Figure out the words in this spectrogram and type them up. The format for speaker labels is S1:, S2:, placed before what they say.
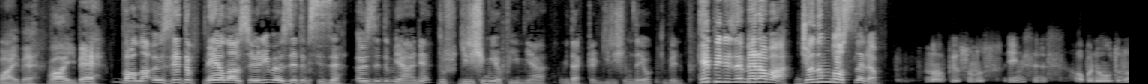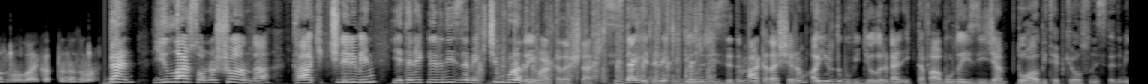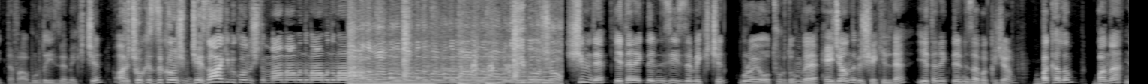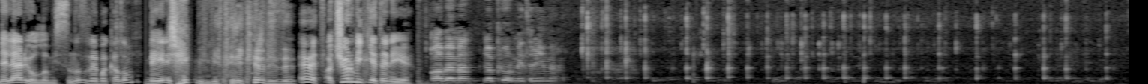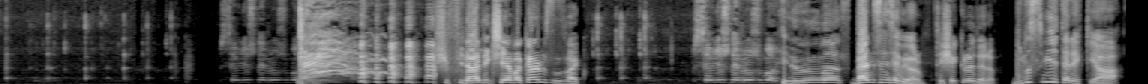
S1: Vay be. Vay be. Valla özledim. Ne yalan söyleyeyim özledim sizi. Özledim yani. Dur girişimi yapayım ya. Bir dakika girişim de yok ki benim. Hepinize merhaba. Canım dostlarım.
S2: Ne yapıyorsunuz? İyi misiniz? Abone oldunuz mu? Like attınız mı?
S1: Ben yıllar sonra şu anda takipçilerimin yeteneklerini izlemek için buradayım arkadaşlar. Sizden yetenek videoları izledim. Arkadaşlarım ayırdı bu videoları. Ben ilk defa burada izleyeceğim. Doğal bir tepki olsun istedim. İlk defa burada izlemek için. Ay çok hızlı konuştum. Ceza gibi konuştum. Mamamını mamını mamını. Şimdi yeteneklerinizi izlemek için buraya oturdum ve heyecanlı bir şekilde yeteneklerinize bakacağım. Bakalım bana neler yollamışsınız ve bakalım beğenecek miyim yeteneklerinizi. Evet açıyorum ilk yeteneği.
S3: Abi hemen yapıyorum yeteneğimi. Seviyorsun Ebru'su bu.
S1: Şu finaldeki şeye bakar mısınız bak.
S3: Ebru'su bu.
S1: İnanılmaz. Ben de seni seviyorum. Teşekkür ederim. Bu nasıl bir yetenek ya?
